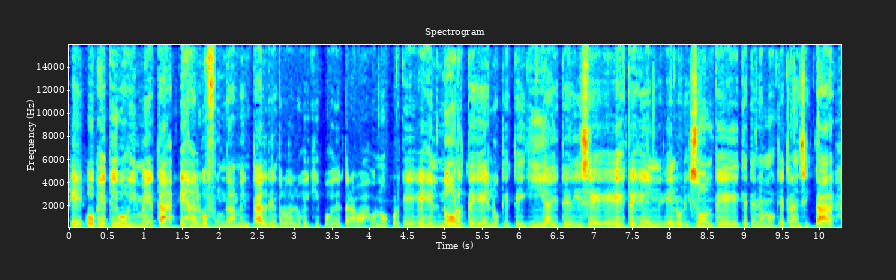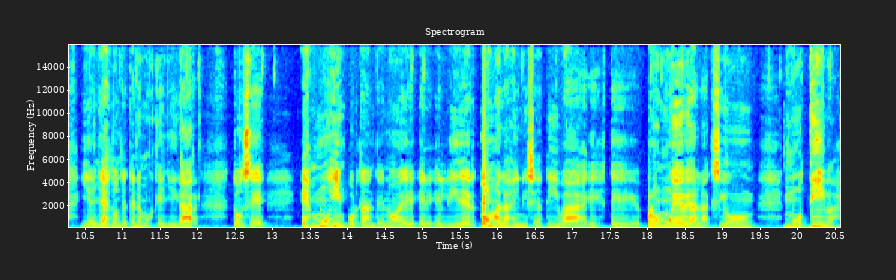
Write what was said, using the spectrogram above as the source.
eh, objetivos y metas es algo fundamental dentro de los equipos de trabajo, ¿no? Porque es el norte, es lo que te guía y te dice, este es el, horizonte que tenemos que transitar y allá es donde tenemos que llegar. Entonces, es muy importante, ¿no? El, líder toma las iniciativas, este, promueve a la acción, motiva,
